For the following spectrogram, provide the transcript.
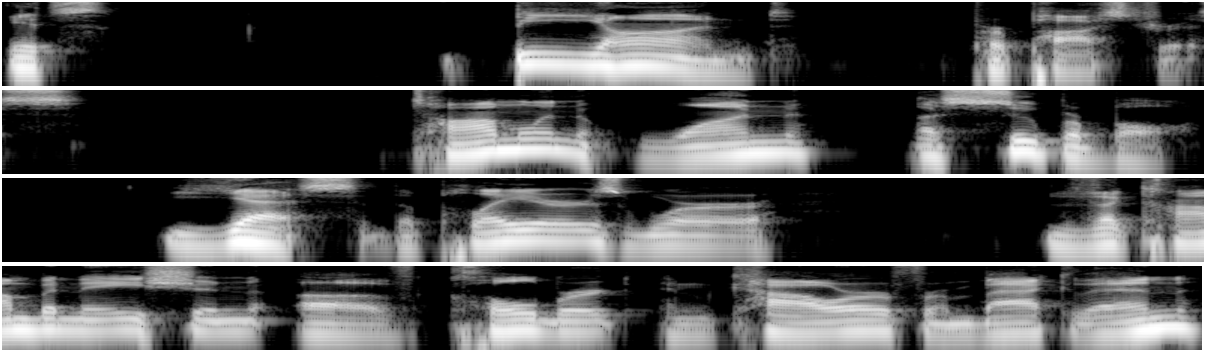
It's beyond preposterous. Tomlin won a Super Bowl. Yes, the players were the combination of Colbert and Cowher from back then.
